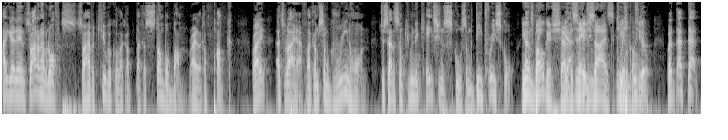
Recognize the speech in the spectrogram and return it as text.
I get in. So I don't have an office. So I have a cubicle, like a like a stumble bum, right? Like a punk, right? That's what I have. Like I'm some greenhorn, just out of some communications school, some D three school. You That's and me. Bogish have Yeah. the same Division- size cubicle. We do. But that that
